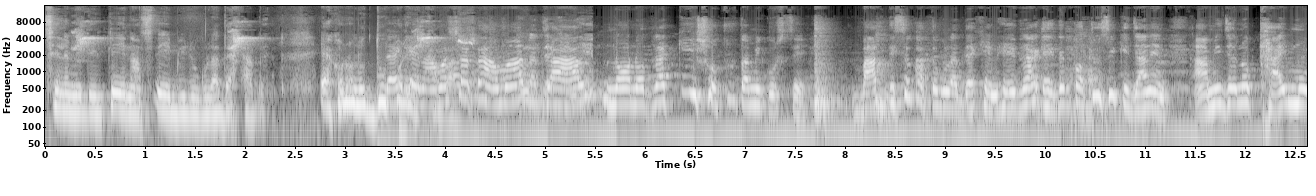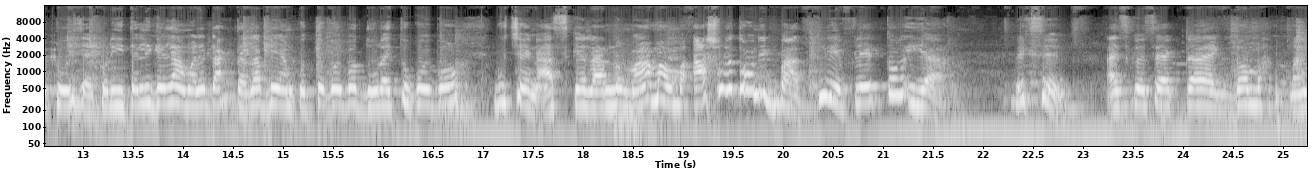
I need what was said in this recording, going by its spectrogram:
ছেলে মেয়েদেরকে এই নাচ এই ভিডিওগুলো দেখাবেন। এখন হলো দুপুরে আমার সাথে আমার জাল ননদরা কি শত্রুতামি করছে। বাদ দিছে কতগুলা দেখেন এরা এদের কত কি জানেন? আমি যেন খাই মোটো হয়ে যাই করে ইতালি গেলে আমার ডাক্তাররা ব্যায়াম করতে কইব দৌড়াইতে কইব বুঝছেন? আজকে রান্না মা মা- আসলে তো অনেক বাদ। কিরে প্লেট তো ইয়া দেখছেন? আজকে হচ্ছে একটা একদম মানে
